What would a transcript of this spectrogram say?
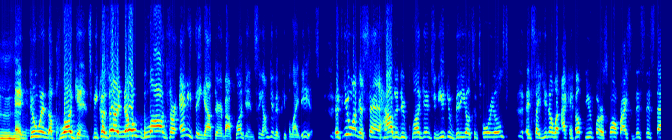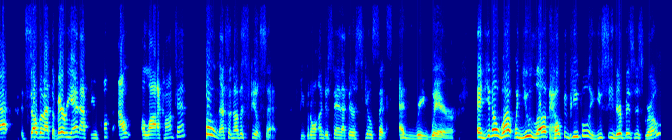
Mhm. and doing the plugins because there are no blogs or anything out there about plugins. See, I'm giving people ideas. If you understand how to do plugins and you do video tutorials and say, you know what, I can help you for a small price this, this, that, and sell them at the very end after you pump out a lot of content, boom, that's another skill set. People don't understand that there are skill sets everywhere. And you know what? When you love helping people and you see their business grow,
